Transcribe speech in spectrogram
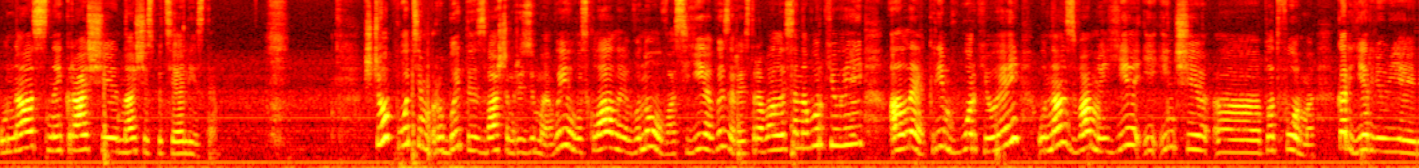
у нас найкращі наші спеціалісти. Що потім робити з вашим резюме? Ви його склали, воно у вас є, ви зареєструвалися на Work.ua, але крім Work.ua, у нас з вами є і інші е, платформи: Career.ua,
